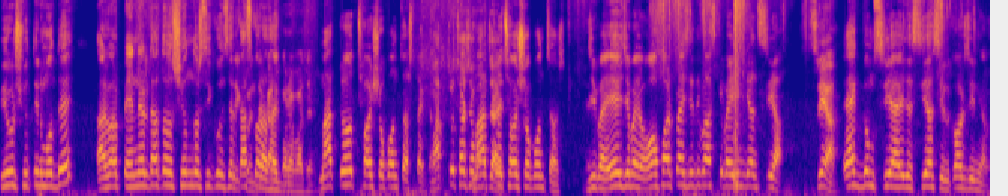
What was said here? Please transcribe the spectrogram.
পিওর সুতির মধ্যে আবার প্যানেলটা তো সুন্দর সিকোয়েন্সের কাজ করা থাকবে। মাত্র ছয়শো পঞ্চাশ টাকা। মাত্র 650 মাত্র ছয়শো পঞ্চাশ। জি ভাই এই যে ভাই অফার প্রাইসে দিব আজকে ভাই ইন্ডিয়ান শ্রিয়া শ্রেয়া একদম শ্রিয়া এই যে Shriya silk original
